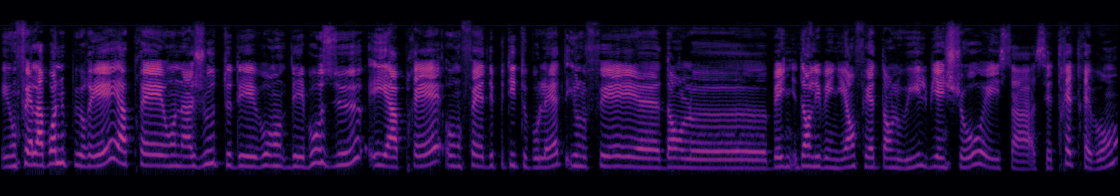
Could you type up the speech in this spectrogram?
Et on fait la bonne purée. Après, on ajoute des, bons, des beaux œufs. Et après, on fait des petites boulettes. Et on le fait euh, dans, le, dans les beignets, en fait, dans l'huile bien chaud. Et ça, c'est très, très bon.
